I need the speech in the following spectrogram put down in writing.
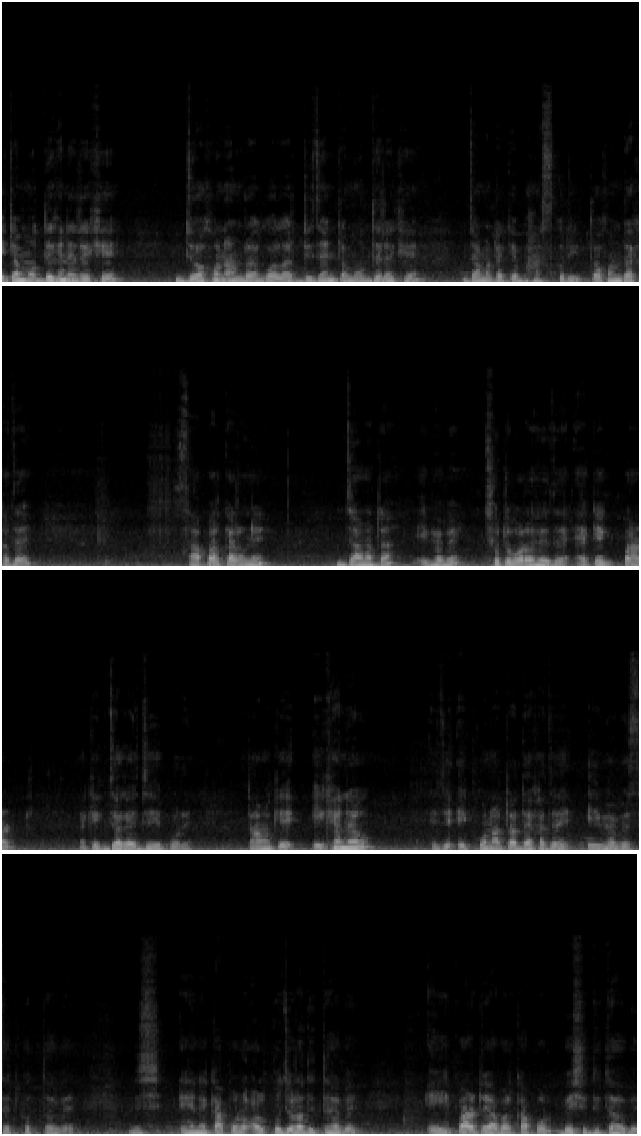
এটা মধ্যেখানে রেখে যখন আমরা গলার ডিজাইনটা মধ্যে রেখে জামাটাকে ভাঁজ করি, তখন দেখা যায় ছাপার কারণে জামাটা এইভাবে ছোট বড় হয়ে যায়। এক এক পার্ট এক এক জায়গায় যেয়ে পড়ে। তা আমাকে এখানেও এই যে এই কোনাটা দেখা যায়, এইভাবে সেট করতে হবে। এখানে কাপড় অল্প জোড়া দিতে হবে, এই পার্টে আবার কাপড় বেশি দিতে হবে।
